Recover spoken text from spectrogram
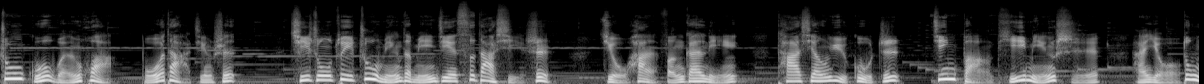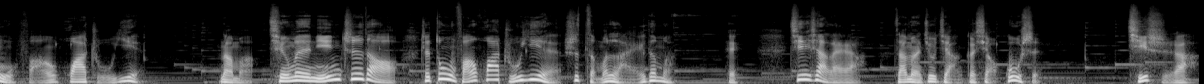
中国文化博大精深，其中最著名的民间四大喜事：久旱逢甘霖。他乡遇故知，金榜题名时，还有洞房花烛夜。那么，请问您知道这洞房花烛夜是怎么来的吗？嘿，接下来啊，咱们就讲个小故事。其实啊，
